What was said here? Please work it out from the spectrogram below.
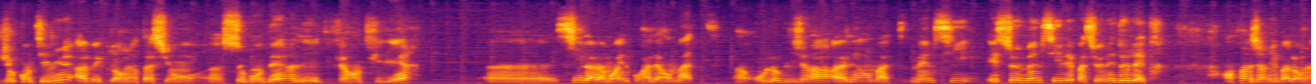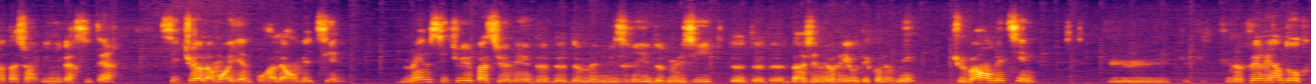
Je continue avec l'orientation secondaire, les différentes filières. s'il a la moyenne pour aller en maths, on l'obligera à aller en maths, même si, et ce, même s'il est passionné de lettres. Enfin, j'arrive à l'orientation universitaire. Si tu as la moyenne pour aller en médecine, même si tu es passionné de, menuiserie, de musique, d'ingénierie ou d'économie, tu vas en médecine. Tu ne fais rien d'autre.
